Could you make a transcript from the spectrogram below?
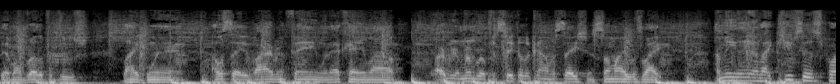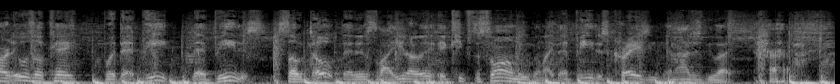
that my brother produced. Like when I would say Vivrant Thing when that came out. I remember a particular conversation. Somebody was like, I mean, yeah, like Q-Tip's part, it was okay, but that beat, that beat is so dope that it's like, you know, it, it keeps the song moving. Like that beat is crazy, and I just be like,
